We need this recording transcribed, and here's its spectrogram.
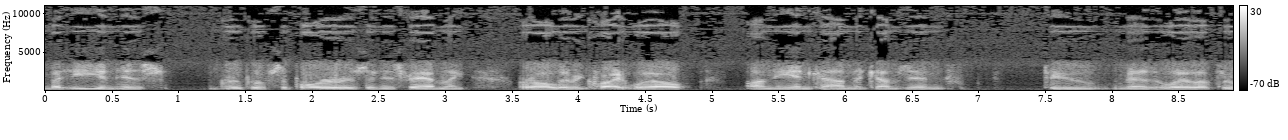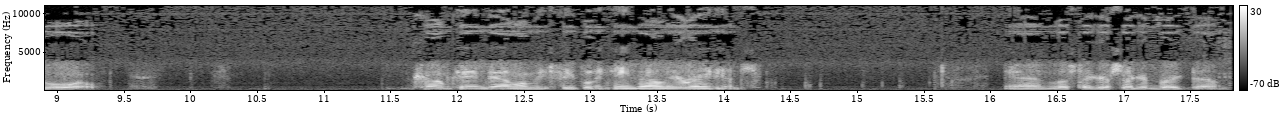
But he and his group of supporters and his family are all living quite well on the income that comes in to Venezuela through oil. Trump came down on these people. He came down on the Iranians. And let's take our second breakdown.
